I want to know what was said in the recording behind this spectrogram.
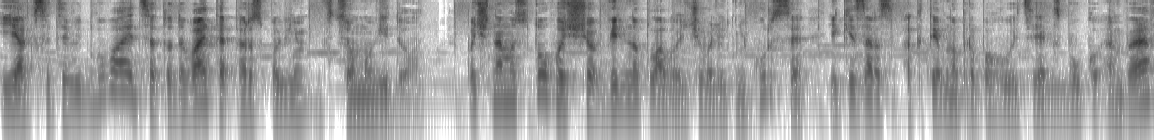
І як все це відбувається, то давайте розповім в цьому відео. Почнемо з того, що вільноплаваючі валютні курси, які зараз активно пропагуються як з боку МВФ,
